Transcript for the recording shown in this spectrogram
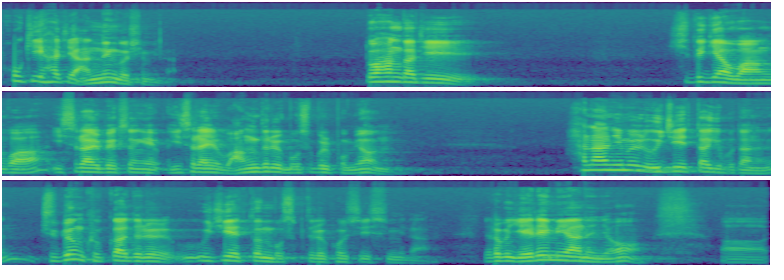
포기하지 않는 것입니다. 또 한 가지 시드기야 왕과 이스라엘 백성의 이스라엘 왕들의 모습을 보면 하나님을 의지했다기보다는 주변 국가들을 의지했던 모습들을 볼 수 있습니다. 여러분 예레미야는요 어,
